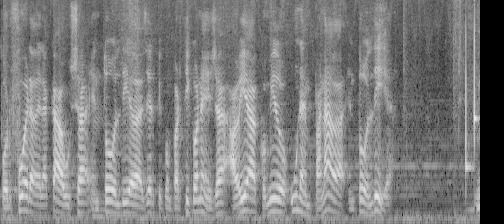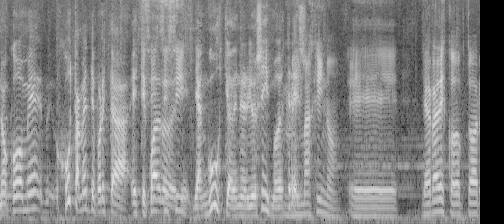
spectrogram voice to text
por fuera de la causa, en todo el día de ayer que compartí con ella, había comido una empanada en todo el día. No come, justamente por esta, este cuadro De, angustia, de nerviosismo, de estrés. Me imagino. Eh, le agradezco, doctor.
